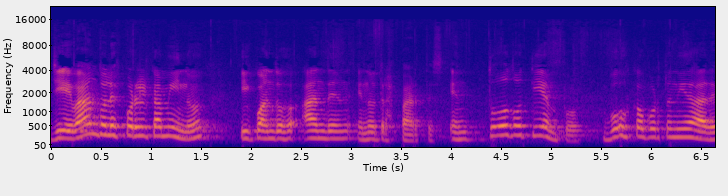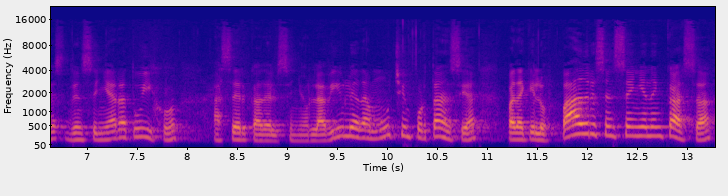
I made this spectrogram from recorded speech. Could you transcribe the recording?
llevándoles por el camino y cuando anden en otras partes. En todo tiempo busca oportunidades de enseñar a tu hijo acerca del Señor. La Biblia da mucha importancia para que los padres enseñen en casa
